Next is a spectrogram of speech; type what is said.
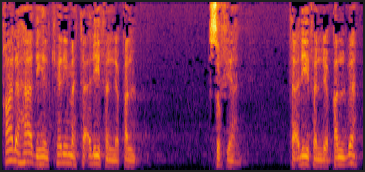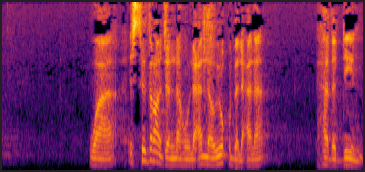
قال هذه الكلمة تأليفا لقلب سفيان تأليفا لقلبه واستدراجا له لعله يقبل على هذا الدين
